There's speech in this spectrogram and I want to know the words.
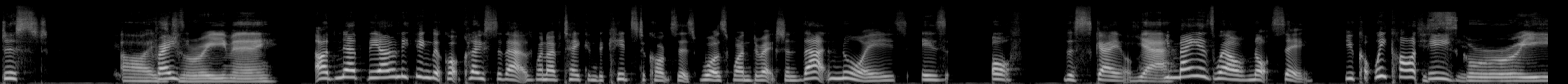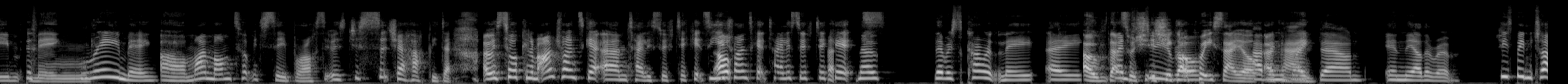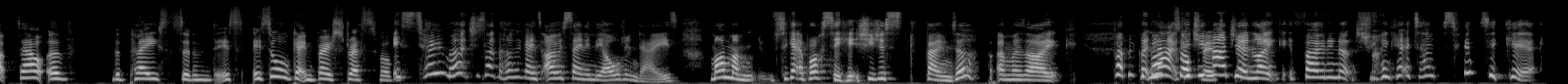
Just, Oh, it's Crazy. dreamy. I'd never, the only thing that got close to that was when I've taken the kids to concerts was One Direction. That noise is off the scale. Yeah. You may as well not sing. You ca- we can't hear Just you screaming. screaming. Oh, my mom took me to see Bros. It was just such a happy day. I was talking about. I'm trying to get um Taylor Swift tickets. Are you Oh. trying to get Taylor Swift Uh, no, there is currently a Oh, that's what she. She got a pre-sale. having a Okay. breakdown in the other room. She's been chucked out of the place, and it's it's all getting very stressful. It's too much. It's like the Hunger Games. I was saying in the olden days, my mum to get a Bros ticket, she just phones up and was like, "But now, Box could you imagine like phoning up to try and get a Taylor Swift ticket?"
